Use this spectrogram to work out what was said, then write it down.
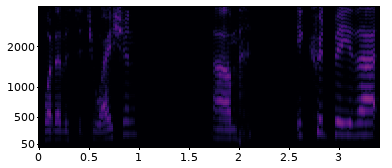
whatever situation. Um, it could be that,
